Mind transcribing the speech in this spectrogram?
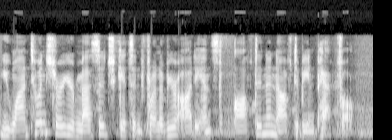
You want to ensure your message gets in front of your audience often enough to be impactful.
